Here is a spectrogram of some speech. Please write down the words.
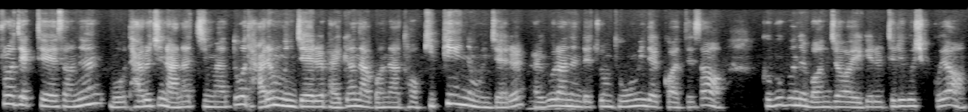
프로젝트에서는 뭐 다루진 않았지만 또 다른 문제를 발견하거나 더 깊이 있는 문제를 발굴하는 데 좀 도움이 될 것 같아서 그 부분을 먼저 얘기를 드리고 싶고요.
